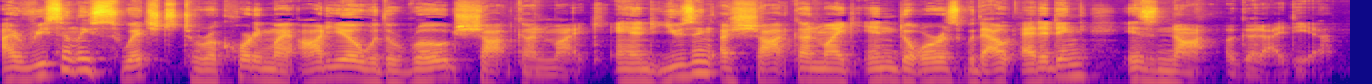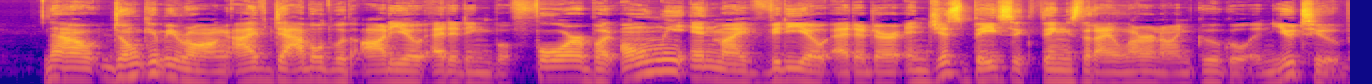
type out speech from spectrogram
I recently switched to recording my audio with a Rode shotgun mic, and using a shotgun mic indoors without editing is not a good idea. Now, don't get me wrong, I've dabbled with audio editing before, but only in my video editor and just basic things that I learn on Google and YouTube.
